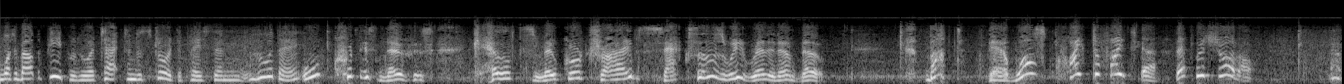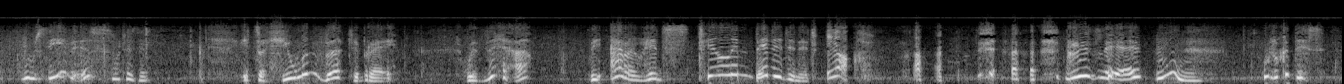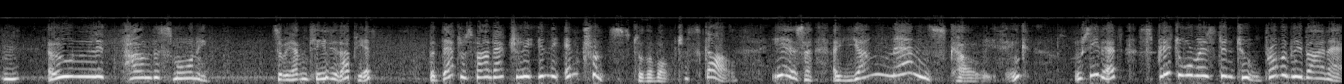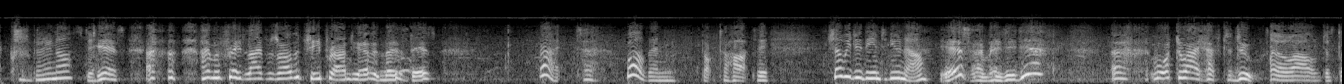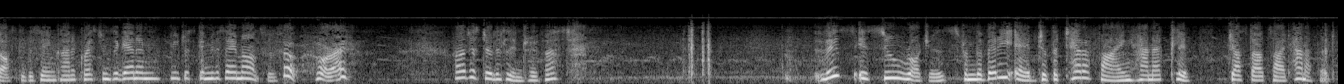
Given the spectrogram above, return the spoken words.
What about the people who attacked and destroyed the place then? Who were they? Oh, goodness knows. Celts, local tribes, Saxons, we really don't know. But there was quite a fight here, that we're sure of. You see this? What is it? It's a human vertebrae, with there the arrowhead still embedded in it. Yeah. Grisly, eh? Mm. Oh, look at this. Mm. Only found this morning. So we haven't cleaned it up yet. But that was found actually in the entrance to the vault. A skull. Yes, a, a young man's skull, we think. You see that? Split almost in two, probably by an axe. Very nasty. Yes. I'm afraid life was rather cheap round here in those days. Right. Uh, well then, Dr. Hartley, shall we do the interview now? Yes, I'm ready, dear. Uh, what do I have to do? Oh, I'll just ask you the same kind of questions again, and you just give me the same answers. Oh, all right. I'll just do a little intro first. This is Sue Rogers from the very edge of the terrifying Hannah Cliff, just outside Hannaford.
